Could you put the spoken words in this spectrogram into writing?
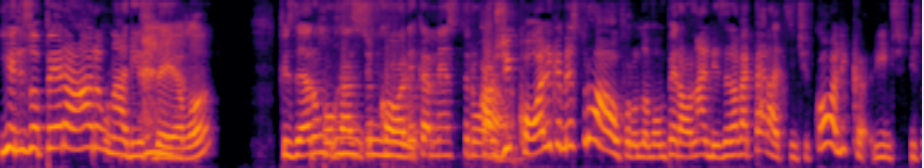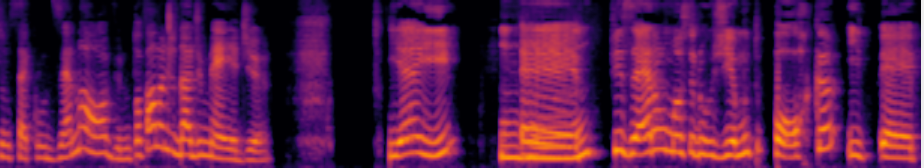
e eles operaram o nariz dela. Fizeram Por causa um, de cólica menstrual. Por causa de cólica menstrual. Falou, não, vamos operar o nariz, ela vai parar de sentir cólica. Gente, isso no século XIX, não tô falando de idade média. E aí, uhum. é, fizeram uma cirurgia muito porca, e é,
